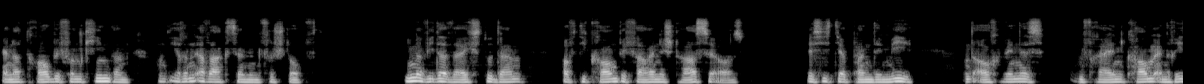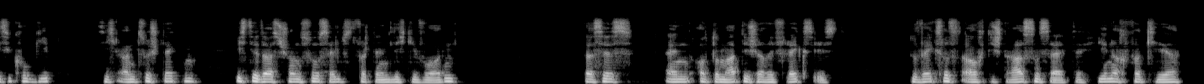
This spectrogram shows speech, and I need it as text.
einer Traube von Kindern und ihren Erwachsenen verstopft. Immer wieder weichst du dann auf die kaum befahrene Straße aus. Es ist ja Pandemie, und auch wenn es im Freien kaum ein Risiko gibt, sich anzustecken, ist dir das schon so selbstverständlich geworden, dass es ein automatischer Reflex ist. Du wechselst auch die Straßenseite, je nach Verkehr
